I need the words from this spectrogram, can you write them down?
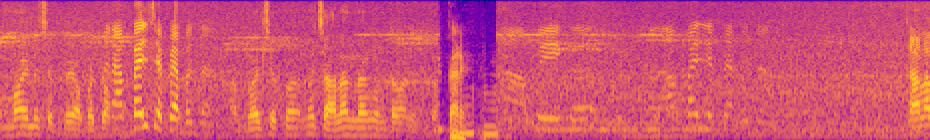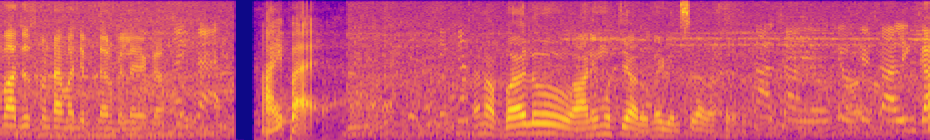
అమ్మాయిలు చెప్పే అబద్ధం. అబ్బాయిలు చెప్పే అబద్ధాలు. అబ్బాయిలు చెప్పా నువ్వు చాలా అందంగా ఉంటావు అని చెప్తా ఫేక్ అబ్బాయిలు చెప్పే అబద్ధాలు. చాలా బాగా చూసుకుంటామని చెప్తారు పెళ్ళయ్యాక. అయితే కానీ అబ్బాయిలు ఆనిముత్యాలు మీకు తెలుసు కదా. చాలు చాలు. ఓకే ఓకే చాలు ఇంకా.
